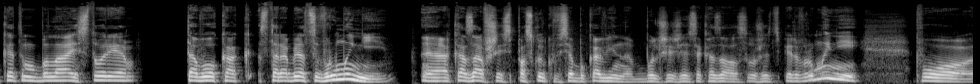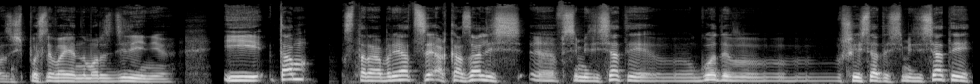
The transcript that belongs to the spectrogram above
к этому была история того, как старобрядцы в Румынии, э, оказавшись, поскольку вся Буковина, большая часть оказалась уже теперь в Румынии по значит, послевоенному разделению, и там старообрядцы оказались э, в 70-е годы, в 60-е, 70-е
